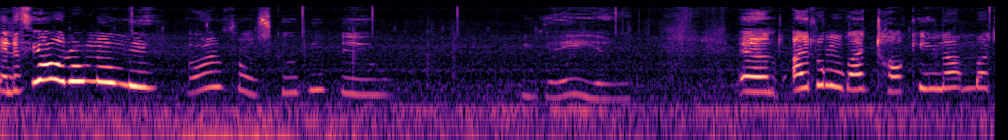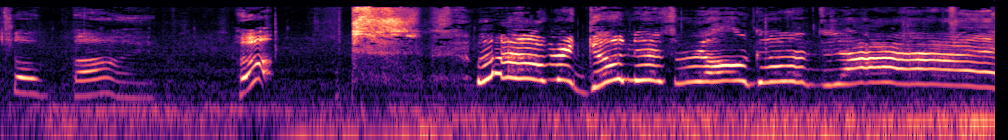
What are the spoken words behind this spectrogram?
And if y'all don't know me, I'm from Scooby Doo. Yeah. And I don't like talking that much, so bye. Huh? Oh my goodness, we're all gonna die!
